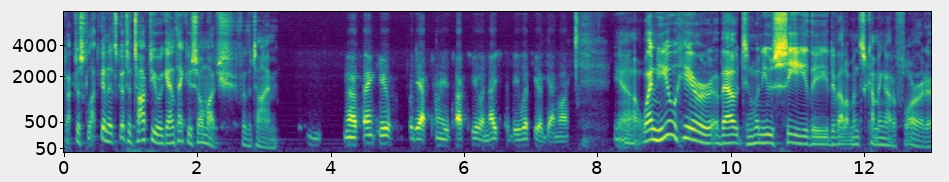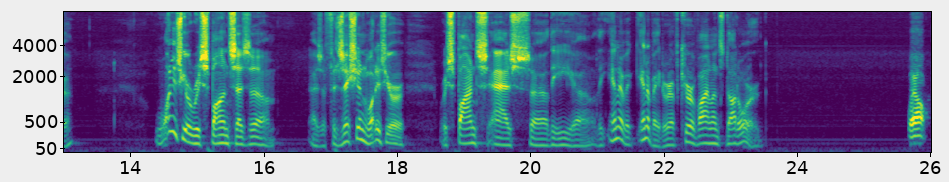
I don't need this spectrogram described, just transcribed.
Dr. Slutkin, it's good to talk to you again. Thank you so much for the time. No, thank you for the opportunity to talk to you, and nice to be with you again, Roy. Yeah, when you hear about and when you see the developments coming out of Florida, what is your response as a as a physician? What is your response as uh, the uh, the innov- innovator of CureViolence.org? Well,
